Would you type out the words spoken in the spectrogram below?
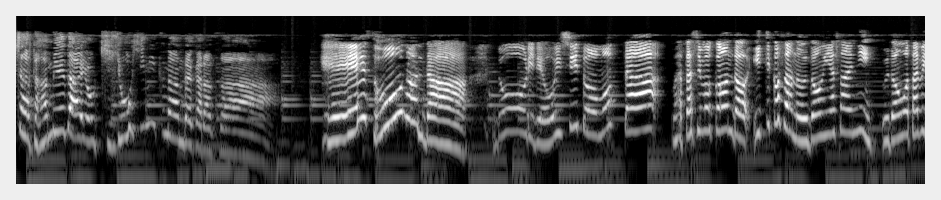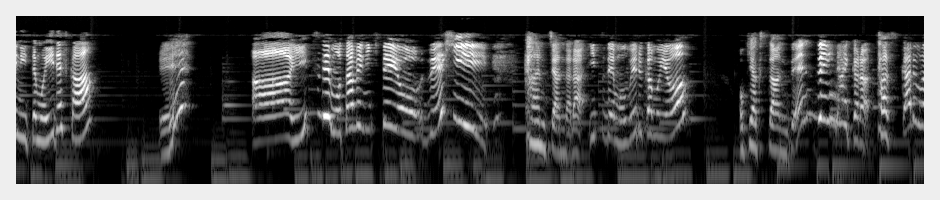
ちゃダメだよ。企業秘密なんだからさ。へえ、そうなんだ。通りで美味しいと思った。私も今度、いちこさんのうどん屋さんにうどんを食べに行ってもいいですか？え？あー、いつでも食べに来てよ。ぜひ。かんちゃんならいつでもウェルカムよ。お客さん全然いないから助かるわ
